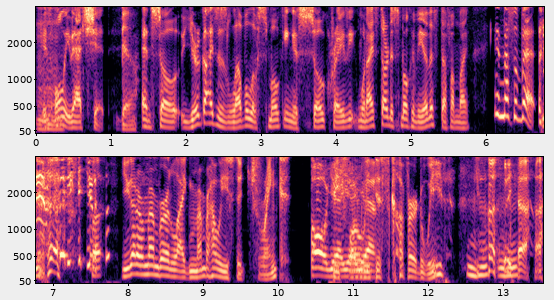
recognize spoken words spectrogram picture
is mm-hmm. only that shit. Mm-hmm. Yeah. And so your guys' level of smoking is so crazy. When I started smoking the other stuff, I'm like, yeah, not so bad. You know? you got to remember, like, remember how we used to drink oh yeah, before yeah, we discovered weed? Mm-hmm, mm-hmm. yeah.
